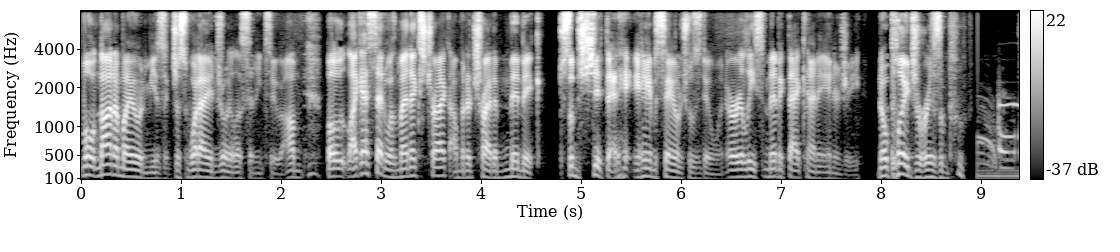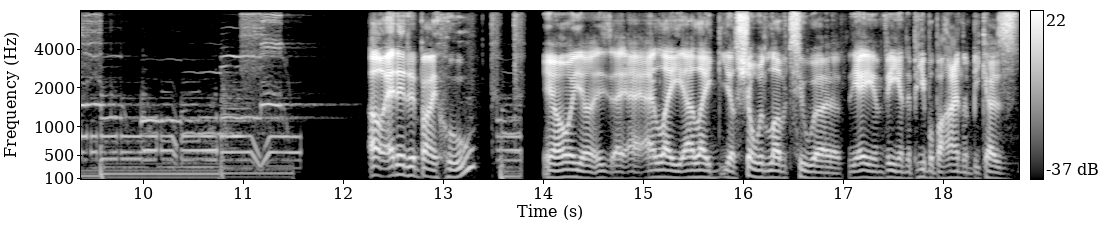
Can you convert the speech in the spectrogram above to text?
Well, not in my own music, just what I enjoy listening to. Um, but like I said, with my next track, I'm gonna try to mimic some shit that Ham Sandwich was doing, or at least mimic that kind of energy. No plagiarism. oh, edited by who? You know, you know, I, I like I like you know, showing love to uh, the AMV and the people behind them because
